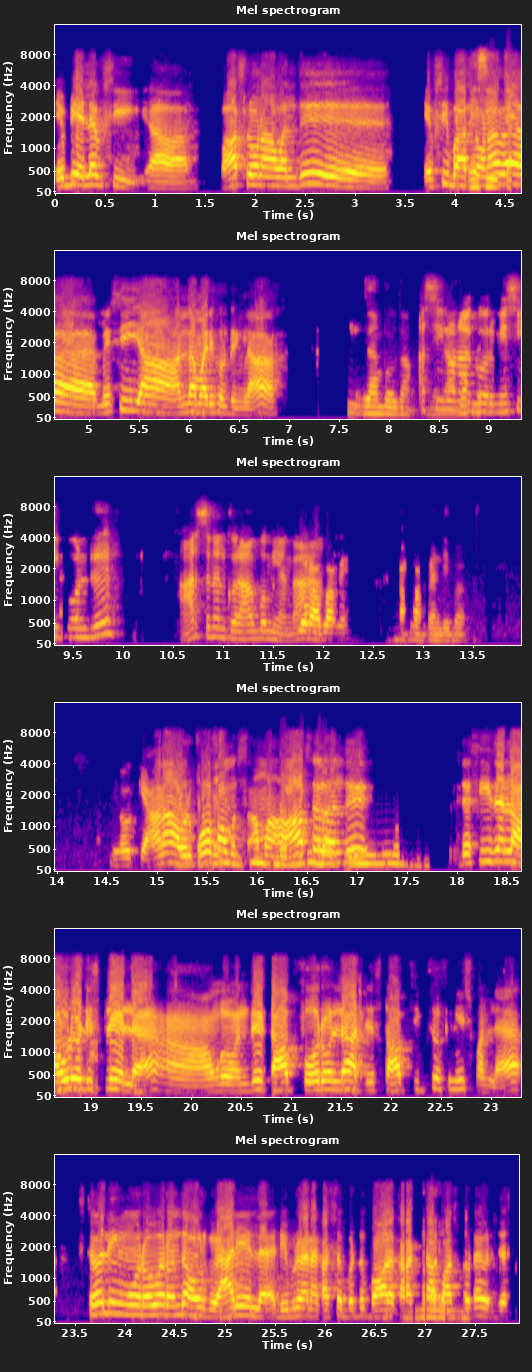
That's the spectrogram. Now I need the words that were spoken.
எப்படி எல்எஃப்சி பார்சலோனா வந்து எஃப்சி பார்சலோனாவ மெஸ்ஸி அந்த மாதிரி சொல்றீங்களா? எக்ஸாம்பிள் தான். பார்சிலோனாக்கு ஒரு மெஸ்ஸி போன்று ஆர்சனலுக்கு ஒரு அபோமியாங்க ஒரு அபாமே- கண்டிப்பா. ஓகே ஆனா அவர் பெர்ஃபார்மன்ஸ் ஆமா ஆர்சனல் வந்து இந்த சீசன்ல அவ்வளவு டிஸ்ப்ளே இல்ல. அவங்க வந்து டாப் ஃபோரும் இல்ல அட்லீஸ்ட் டாப் சிக்ஸும் ஃபினிஷ் பண்ணல. ஸ்டெர்லிங் மோர் ஓவர் வந்து அவருக்கு வேலையே இல்ல. டிப்ரோன கஷ்டப்பட்டு பால கரெக்டா பாஸ் போட்டா அவர் ஜஸ்ட்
